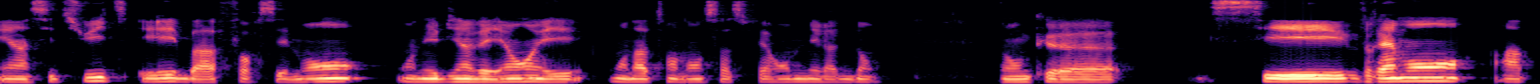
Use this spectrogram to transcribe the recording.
et ainsi de suite. Et bah, forcément, on est bienveillant et on a tendance à se faire emmener là-dedans. Donc, euh, c'est vraiment à,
